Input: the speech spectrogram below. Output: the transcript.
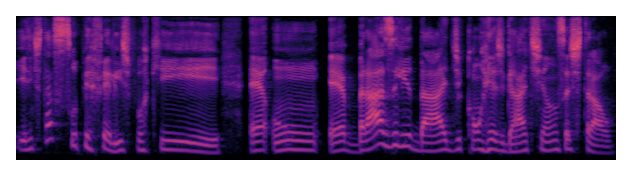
E a gente tá super feliz porque é um é brasilidade com resgate ancestral.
